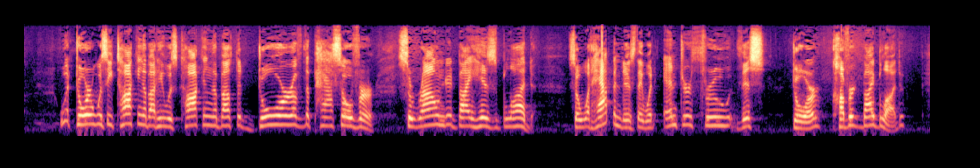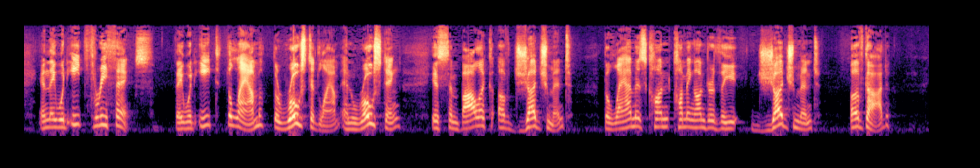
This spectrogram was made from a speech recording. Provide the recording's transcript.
What door was he talking about? He was talking about the door of the Passover, surrounded by his blood. So, what happened is they would enter through this door covered by blood, and they would eat three things. They would eat the lamb, the roasted lamb, and roasting is symbolic of judgment. The lamb is con- coming under the judgment of God.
